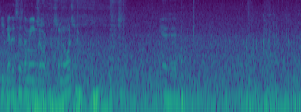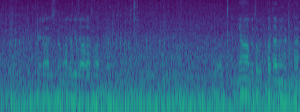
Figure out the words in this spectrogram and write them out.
ठीक है this is the main road नोट ये है। राजस्थान वाला भी जा रहा साथ में। यहाँ पे तो कुछ पता भी लगता।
